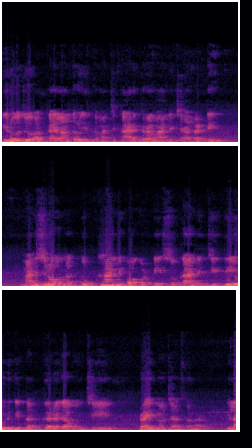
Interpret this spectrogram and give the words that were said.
ఈరోజు అక్కాయిలందరూ ఇంత మంచి కార్యక్రమాన్ని చేపట్టి మనిషిలో ఉన్న దుఃఖాన్ని పోగొట్టి సుఖాన్నించి దేవుడికి దగ్గరగా ఉంచి ప్రయత్నం చేస్తున్నారు. ఇలా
